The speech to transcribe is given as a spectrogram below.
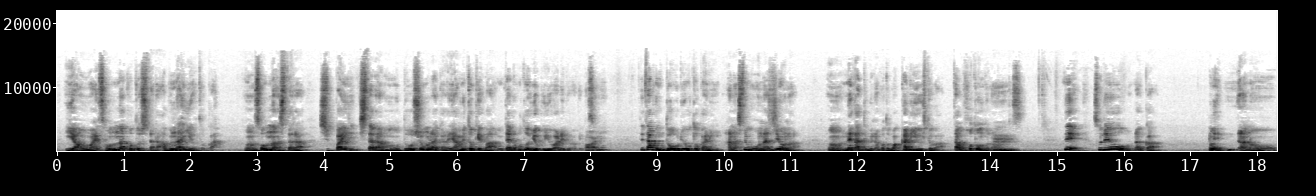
「いやお前そんなことしたら危ないよ」とか、うん「そんなんしたら失敗したらもうどうしようもないからやめとけば」みたいなことをよく言われるわけですよね。はい。で多分同僚とかに話しても同じような、うん、ネガティブなことばっかり言う人が多分ほとんどなわけです。でそれをなんかねあの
